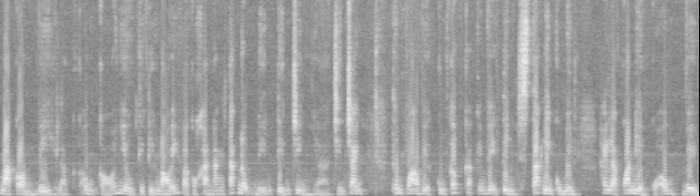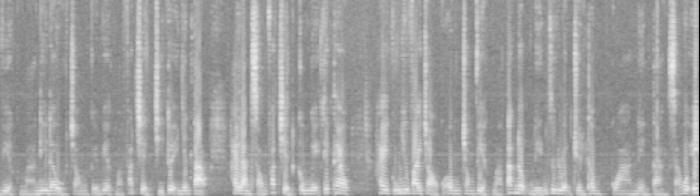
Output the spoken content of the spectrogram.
mà còn vì là ông có nhiều cái tiếng nói và có khả năng tác động đến tiến trình à, chiến tranh thông qua việc cung cấp các cái vệ tinh Starlink của mình hay là quan điểm của ông về việc mà đi đầu trong cái việc mà phát triển trí tuệ nhân tạo hay làn sóng phát triển công nghệ tiếp theo hay cũng như vai trò của ông trong việc mà tác động đến dư luận truyền thông qua nền tảng xã hội X.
